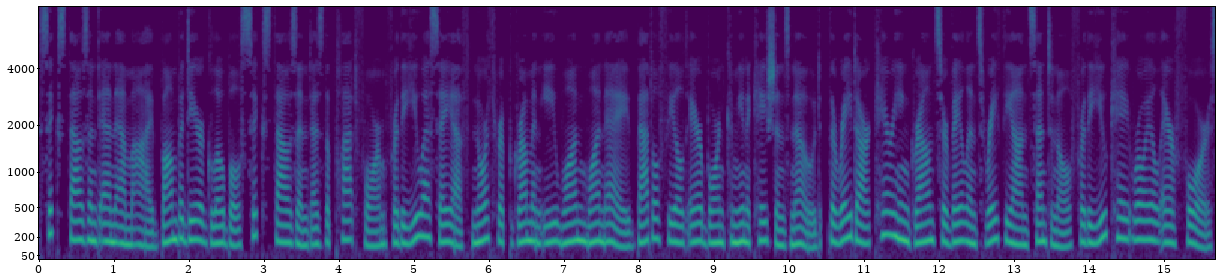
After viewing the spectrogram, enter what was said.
6,000 nmi Bombardier Global 6000 is the platform for the USAF Northrop Grumman E-11A Battlefield Airborne Communications Node, the radar-carrying ground surveillance Raytheon Sentinel for the UK Royal Air Force,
